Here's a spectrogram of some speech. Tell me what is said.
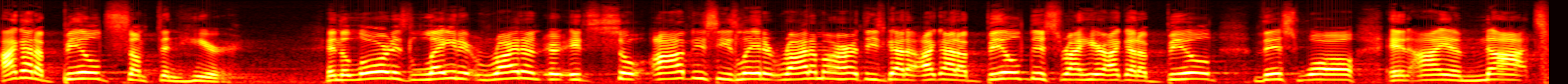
I got to build something here. And the Lord has laid it right on, it's so obvious He's laid it right on my heart that He's got to, I got to build this right here. I got to build this wall, and I am not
